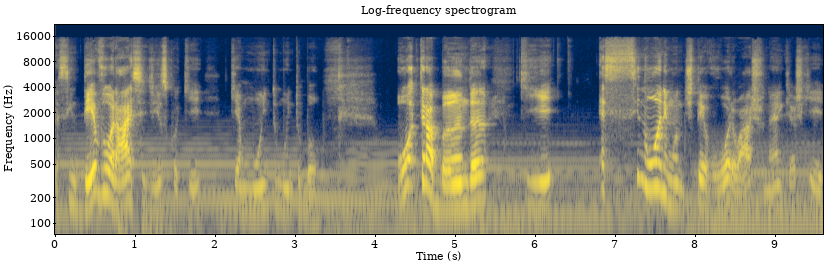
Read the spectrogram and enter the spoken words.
assim, devorar esse disco aqui, que é muito, muito bom. outra banda que é sinônimo de terror, eu acho, né? Que acho que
